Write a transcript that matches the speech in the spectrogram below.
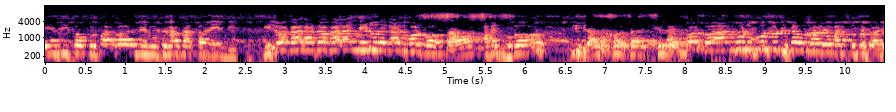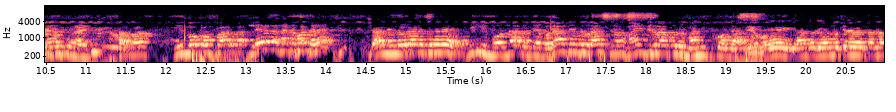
ఏంది తొక్కుడు పడవారు నేను ఉంటున్నా ఏంది ఇటో కాదు అటో కాదు అని నిడుగురే కాదు కొడుకో అయ్యో ఆడుకుంటూ కూర్చుంటే ఉన్నాడు లేదా దాన్ని ఎందుకు రానిచ్చినవే నీ మొందాలు దెబ్బ దాన్ని ఎందుకు రాసిన మా ఇంటికి రాకూడదు మన ఇంటికి దాంతో ఏం ముచ్చిన పెడతాను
